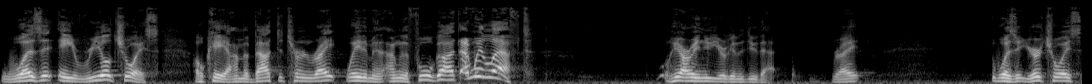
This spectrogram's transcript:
Was it a real choice? Okay, I'm about to turn right. Wait a minute, I'm going to fool God. I went left. Well, he already knew you were going to do that, right? Was it your choice?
